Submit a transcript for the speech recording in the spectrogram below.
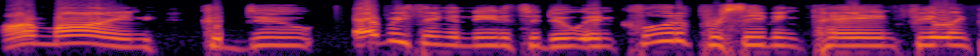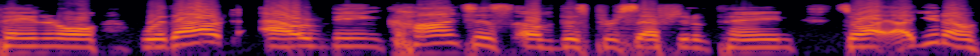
our mind could do everything it needed to do, including perceiving pain, feeling pain, and all, without our being conscious of this perception of pain. So I, I you know,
